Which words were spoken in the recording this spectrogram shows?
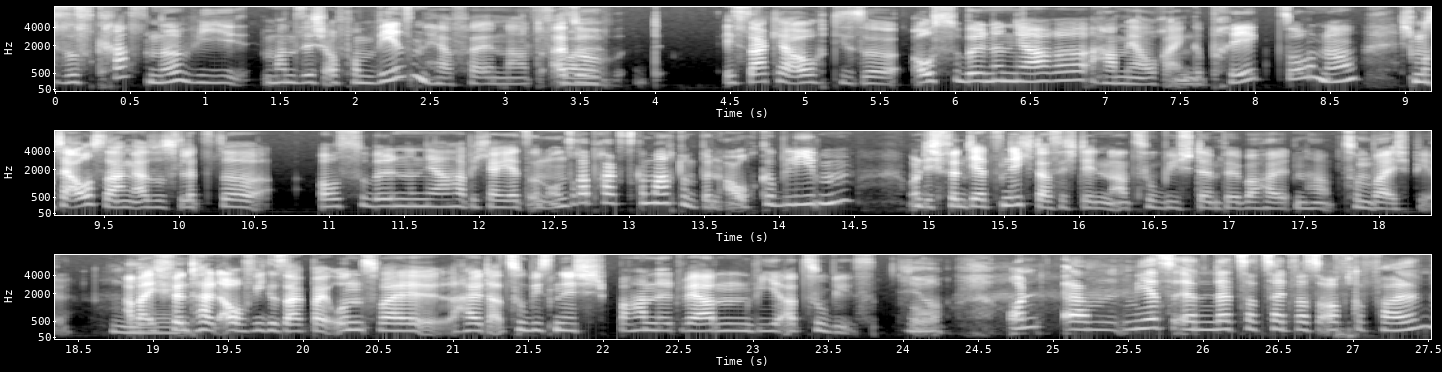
Das ist krass, ne? Wie man sich auch vom Wesen her verändert. Voll. Also ich sag ja auch, diese Auszubildendenjahre haben ja auch einen geprägt, so, ne? Ich muss ja auch sagen, also das letzte Auszubildendenjahr habe ich ja jetzt in unserer Praxis gemacht und bin auch geblieben. Und ich finde jetzt nicht, dass ich den Azubi-Stempel behalten habe, zum Beispiel. Aber ich Nee. finde halt auch, wie gesagt, bei uns, weil halt Azubis nicht behandelt werden wie Azubis. So. Ja. Und ähm, mir ist in letzter Zeit was aufgefallen.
